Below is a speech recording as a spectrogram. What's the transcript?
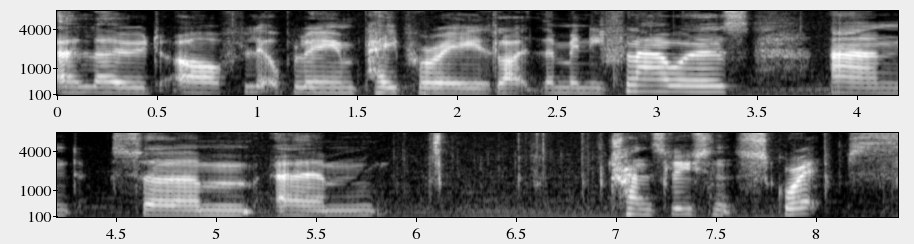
a load of little bloom papery like the mini flowers and some um, translucent scripts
